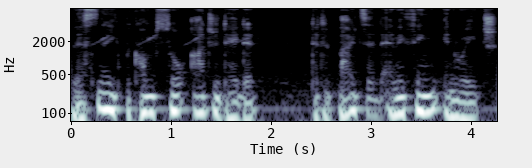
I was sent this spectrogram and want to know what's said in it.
the snake becomes so agitated that it bites at anything in reach.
